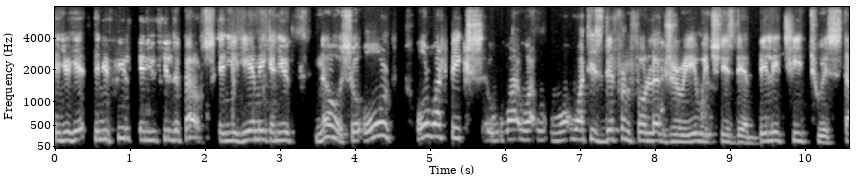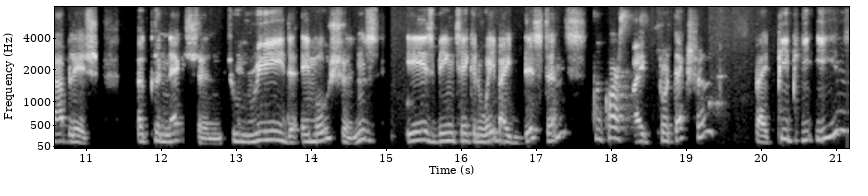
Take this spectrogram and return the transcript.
Can you hear? Can you feel? Can you feel the pulse? Can you hear me? Can you? No. So all all what makes what what what is different for luxury, which is the ability to establish a connection, to read emotions, is being taken away by distance, of course, by protection, by PPEs,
